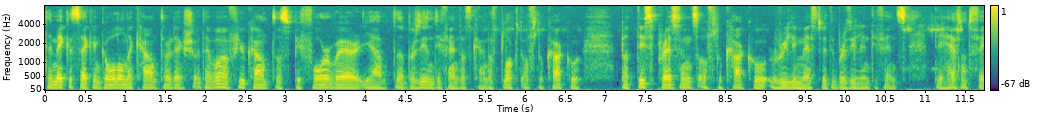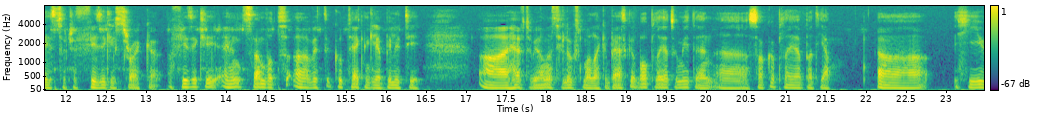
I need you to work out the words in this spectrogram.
they make a second goal on a counter. there were a few counters before where, yeah, the Brazilian defenders kind of blocked off Lukaku. But this presence of Lukaku really messed with the Brazilian defense. They have not faced such a physical striker, physically and somewhat uh, with good technical ability. Uh, I have to be honest, he looks more like a basketball player to me than a soccer player. But yeah, uh, he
